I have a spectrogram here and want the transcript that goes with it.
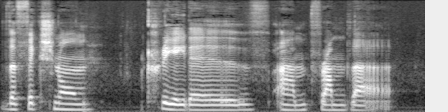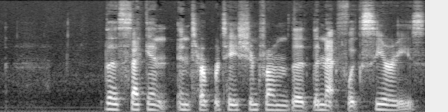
the fictional creative um, from the the second interpretation from the, the Netflix series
